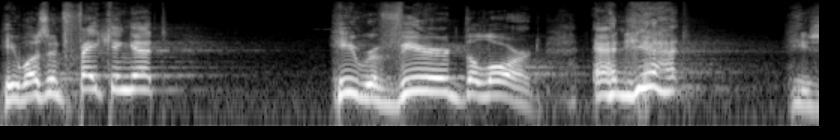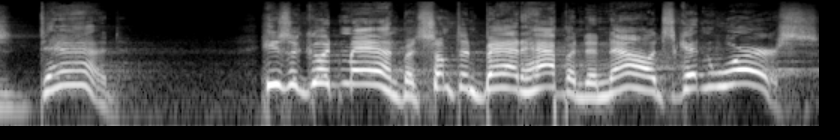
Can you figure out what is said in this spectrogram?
He wasn't faking it, he revered the Lord. And yet, he's dead. He's a good man, but something bad happened, and now it's getting worse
